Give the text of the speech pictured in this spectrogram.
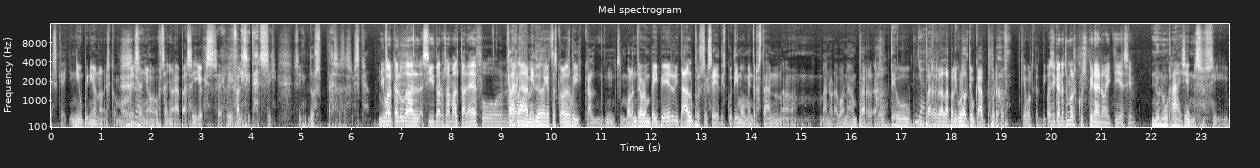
és que ni opinió, no? És com, molt bé, senyor, senyora Passi, jo què sé, bé, felicitats, sí. Sí, dos tasses, és que... Igual que allò del si dorms amb el telèfon... Clar, clar, a mi totes aquestes coses, vull, dir, cal, si em volen treure un paper i tal, doncs, no sé, discutim-ho mentrestant. Uh, enhorabona per, el teu, Ja. per la pel·lícula del teu cap, però què vols que et digui? O sigui que no ets molt conspiranoic, diguéssim. No, no, clar, gens. O sigui,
